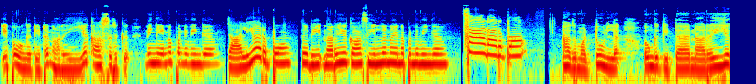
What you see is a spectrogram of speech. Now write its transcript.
இப்போ உங்ககிட்ட நிறைய காசு இருக்கு. நீங்க என்ன பண்ணுவீங்க? ஜாலியா இருப்போம். சரி நிறைய காசு இல்லைன்னா என்ன பண்ணுவீங்க? சாடா இருப்போம். அது மட்டும் இல்லை உங்ககிட்ட நிறைய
